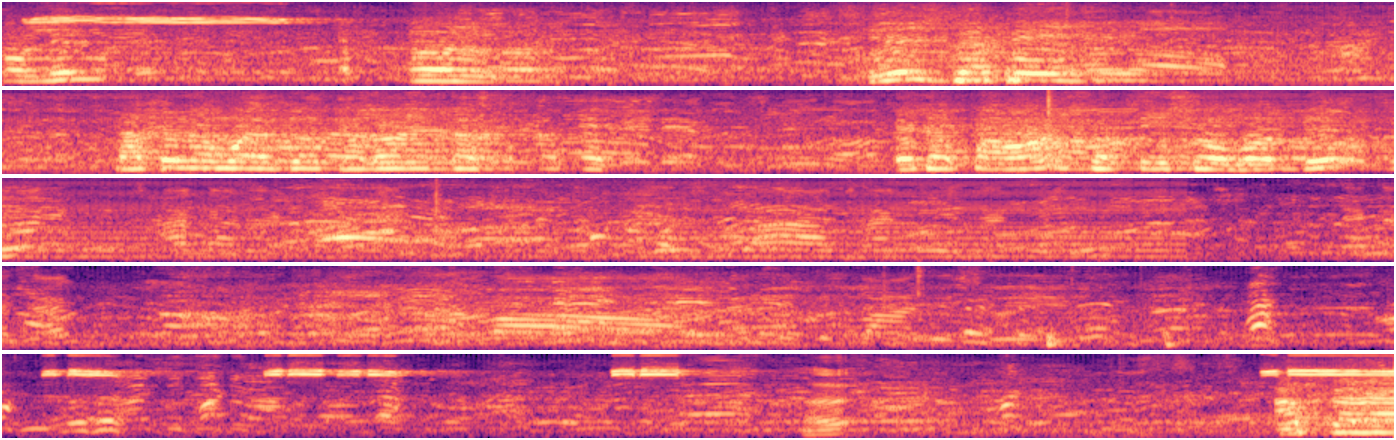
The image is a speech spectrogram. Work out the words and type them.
করলেন। একজন দেশব্যাপী খ্যাতনামা একজন খেলোয়াড়ের কাছ থেকে এটা পাওয়ার সত্যি সৌভাগ্য। আপনারা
